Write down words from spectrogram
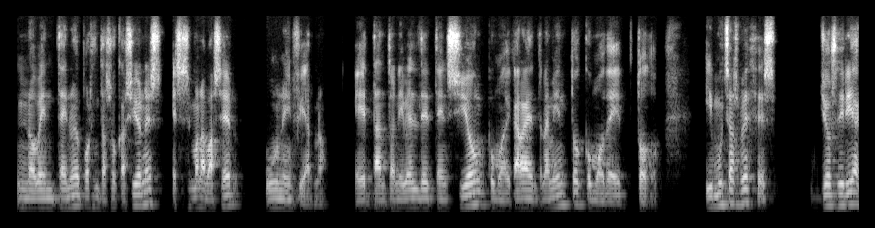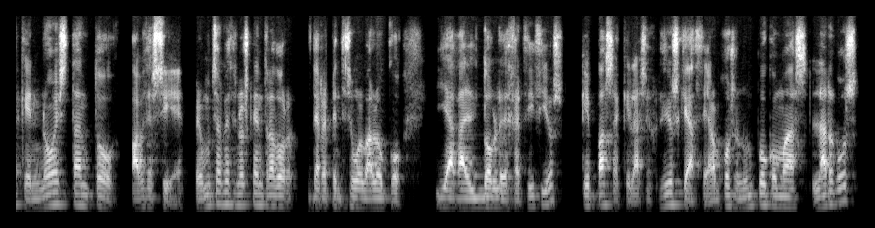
99% de las ocasiones, esa semana va a ser un infierno, eh, tanto a nivel de tensión como de carga de entrenamiento, como de todo. Y muchas veces yo os diría que no es tanto, a veces sí, ¿eh? pero muchas veces no es que el entrenador de repente se vuelva loco y haga el doble de ejercicios. ¿Qué pasa? Que los ejercicios que hace a lo mejor son un poco más largos,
